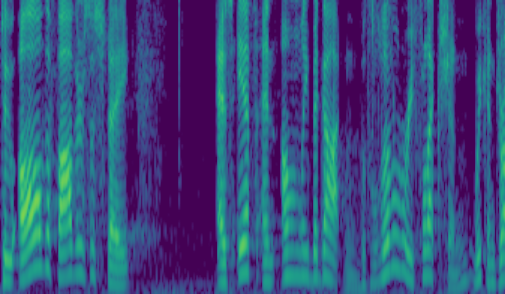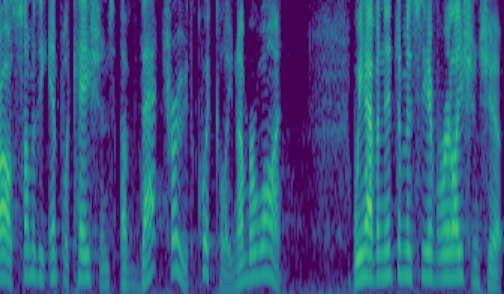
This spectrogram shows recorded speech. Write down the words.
to all the father's estate as if an only begotten. With little reflection, we can draw some of the implications of that truth quickly. Number one, we have an intimacy of relationship.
